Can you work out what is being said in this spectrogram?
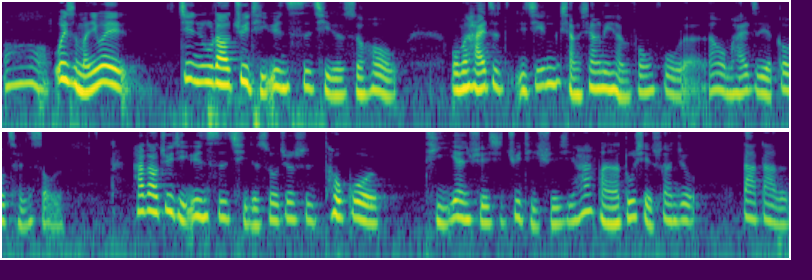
哦，为什么？因为进入到具体运思期的时候，我们孩子已经想象力很丰富了，然后我们孩子也够成熟了。他到具体运思起的时候，就是透过体验学习、具体学习，他反而读写算就大大的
